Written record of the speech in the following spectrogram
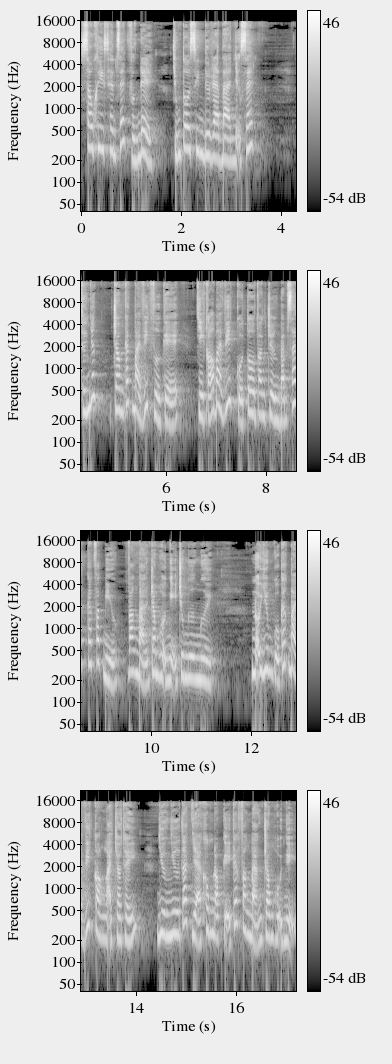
Sau khi xem xét vấn đề, chúng tôi xin đưa ra ba nhận xét. Thứ nhất, trong các bài viết vừa kể, chỉ có bài viết của Tô Văn Trường bám sát các phát biểu, văn bản trong hội nghị Trung ương 10. Nội dung của các bài viết còn lại cho thấy, dường như tác giả không đọc kỹ các văn bản trong hội nghị,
